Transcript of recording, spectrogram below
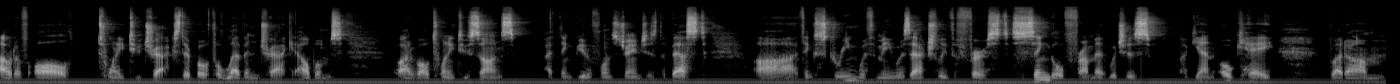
out of all 22 tracks. They're both 11 track albums. Out of all 22 songs, I think "Beautiful and Strange" is the best. Uh, I think "Scream with Me" was actually the first single from it, which is again okay but um,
